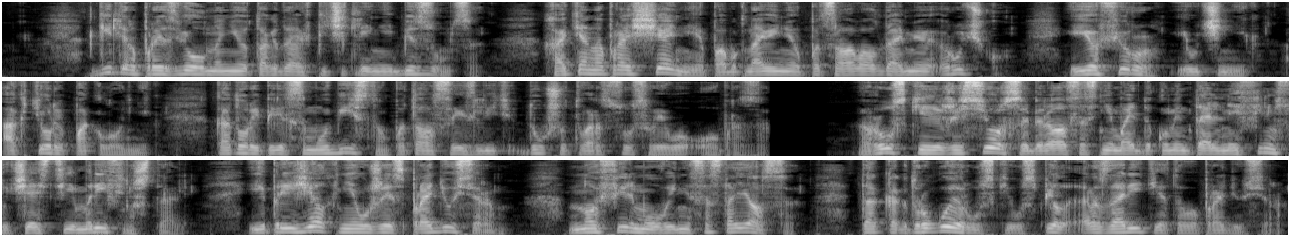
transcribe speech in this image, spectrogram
Гитлер произвел на нее тогда впечатление безумца, хотя на прощание по обыкновению поцеловал даме ручку, ее фюрер и ученик, актер и поклонник, который перед самоубийством пытался излить душу творцу своего образа. Русский режиссер собирался снимать документальный фильм с участием Рифеншталь и приезжал к ней уже с продюсером, но фильм, увы, не состоялся, так как другой русский успел разорить этого продюсера.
